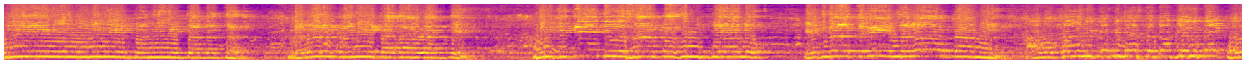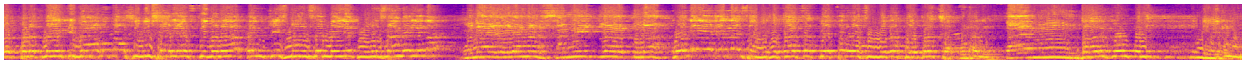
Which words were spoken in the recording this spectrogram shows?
उली उली पाणी टाकतात पाणी टाकावं लागते. मी किती दिवसापासून प्यालो. एकदा तरी का मी अहो पाणी कमी जास्त टाकल्यानं काही फरक पडत नाही. ती दारू अशी विषारी असते मला पंचवीस माणसं मिळत म्हणून सांगायले ना. कोण्या वेळानं सांगितलं तुला? कोणी येणे नाही सांगितलं? काचा पेपर वाचून बघा पेपर छापून आले. काय म्हणून? दारू कोणी म्हणून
